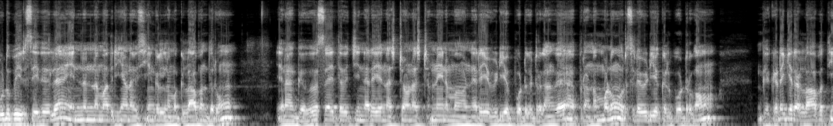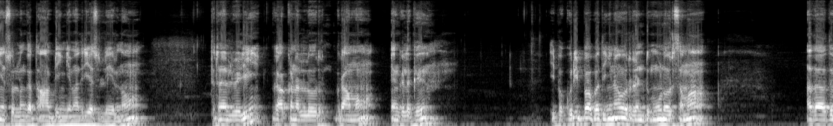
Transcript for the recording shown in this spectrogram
ஊடுபயிர் செய்ததில் என்னென்ன மாதிரியான விஷயங்கள் நமக்கு லாபம் தரும். ஏன்னா அங்கே விவசாயத்தை வச்சு நிறைய நஷ்டம் நஷ்டம்னே நம்ம நிறைய வீடியோ போட்டுக்கிட்டு இருக்காங்க. அப்புறம் நம்மளும் ஒரு சில வீடியோக்கள் போட்டிருக்கோம். இங்கே கிடைக்கிற லாபத்தையும் சொல்லுங்க தான் அப்படிங்கிற மாதிரியே சொல்லியிருந்தோம். திருநெல்வேலி காக்கநல்லூர் கிராமம் எங்களுக்கு இப்போ குறிப்பாக பார்த்தீங்கன்னா ஒரு ரெண்டு மூணு வருஷமாக அதாவது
